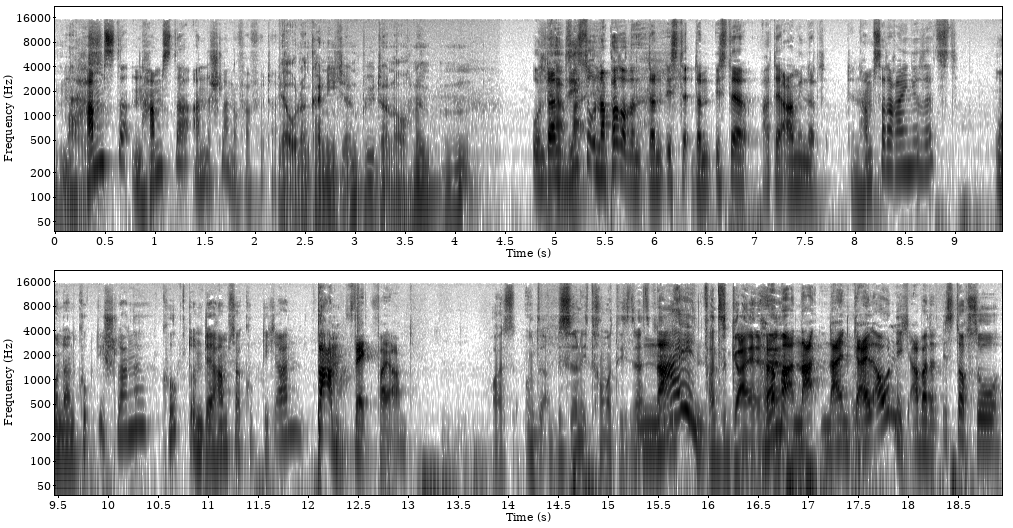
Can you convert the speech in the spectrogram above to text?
ein Hamster, ein Hamster an eine Schlange verfüttert. Ja, oder ein Bütern auch, ne? Mhm. Und dann Ja, siehst du, und dann pass auf, dann, dann ist der, dann ist der, hat der Armin das, den Hamster da reingesetzt und dann guckt die Schlange, guckt und der Hamster guckt dich an, bam, weg, Feierabend. Ist- Und bist du nicht traumatisiert? Nein. Fandst du geil, Hör ne? mal, na, nein, geil auch nicht, aber das ist doch so,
